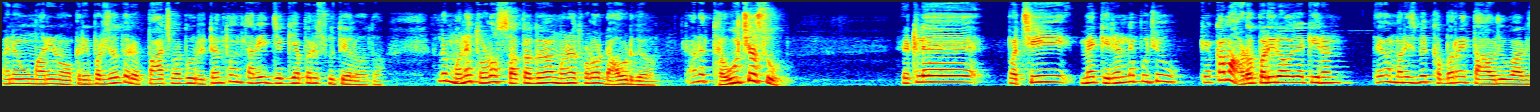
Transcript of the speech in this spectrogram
અને હું મારી નોકરી પર જતો રહ્યો. પાંચ વાગે રિટર્ન થયો ને તારી જ જગ્યા પર સૂતેલો હતો. એટલે મને થોડો શક ગયો, મને થોડો ડાઉટ ગયો. અને થયું છે શું? એટલે પછી મેં કિરણને પૂછ્યું કે, કામ આડો પડી રહ્યો છે કિરણ? તે કે મનીષભાઈ ખબર નહીં તાવ જેવું લાગે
